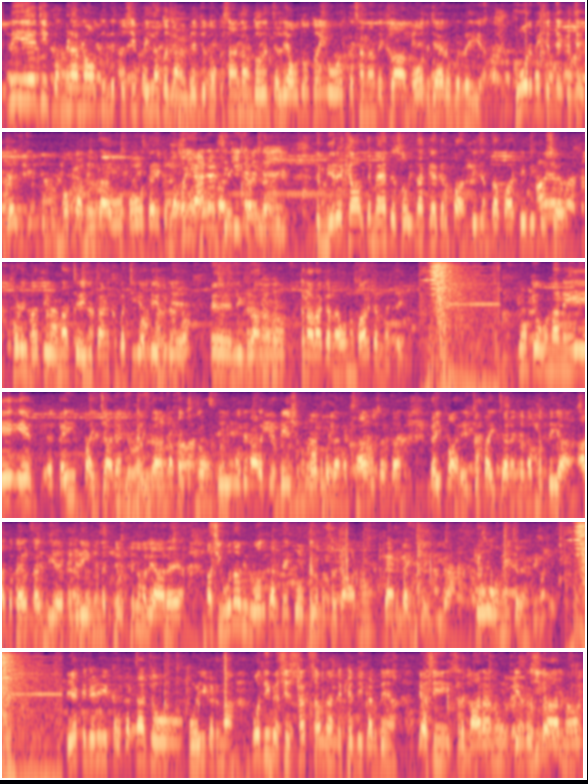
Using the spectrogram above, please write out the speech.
ਨਹੀਂ ਇਹ ਜੀ ਕੰਗਣਾ ਰਣੌਤ ਦੀ ਤੇ ਤੁਸੀਂ ਪਹਿਲਾਂ ਤੋਂ ਜਾਣਦੇ ਜਦੋਂ ਕਿਸਾਨ ਅੰਦੋਲਨ ਚੱਲਿਆ ਉਦੋਂ ਤੋਂ ਹੀ ਉਹ ਕਿਸਾਨਾਂ ਦੇ ਖਿਲਾਫ ਬਹੁਤ ਜ਼ਹਿਰ ਉੱਗਰ ਰਹੀ ਆ। ਹੋਰ ਵੀ ਕਿੱਥੇ ਕਿੱਥੇ ਮੌਕਾ ਮਿਲਦਾ ਉਹ ਬਹੁਤ ਇੱਕ ਦਫਾ ਯਾਦ ਹੈ ਅਸੀਂ ਕੀ ਕਰਦੇ ਹਾਂ? ਤੇ ਮੇਰੇ ਖਿਆਲ ਤੇ ਮੈਂ ਤੇ ਸੋਚਦਾ ਕਿ ਅਗਰ ਭਾਰਤੀ ਜਨਤਾ ਪਾਰਟੀ ਵੀ ਕੁਝ ਥੋੜੀ ਬਹੁਤੀ ਉਹਨਾਂ ਚ ਹੀ ਤਣਖ ਬਚੀ ਹੈ ਤੇ ਇਹੋ ਜਿਹੇ ਇਹ ਲੀਡਰਾਂ ਨੂੰ ਕਿਨਾਰਾ ਕਰਨਾ ਉਹਨੂੰ ਬਾਹਰ ਕਰਨਾ ਚਾਹੀਦਾ। ਕਿਉਂਕਿ ਉਹਨਾਂ ਨੇ ਇਹ ਇਹ ਕਈ ਭਾਈਚਾਰਿਆਂ ਚ ਫਿਰ ਨਫ਼ਰਤ ਫੈਲਾਉਣ ਦੀ, ਉਹਦੇ ਨਾਲ ਕਿ ਦੇਸ਼ ਨੂੰ ਬਹੁਤ ਵੱਡਾ ਨੁਕਸਾਨ ਹੋ ਸਕਦਾ। ਕਈ ਭਾਰੇ ਚ ਭਾਈਚਾਰਿਆਂ ਚ ਨਫ਼ਰਤ ਦੀ ਆ- ਅੱਗ ਫੈਲ ਸਕਦੀ ਹੈ। ਕਿ ਜਿਹੜੀ ਉਹਨਾਂ ਨੇ ਫਿਲਮ ਲਿਆ ਰਹੇ ਆ, ਅਸੀਂ ਉਹਦਾ ਵੀ ਵਿਰੋਧ ਕਰਦੇ ਹਾਂ ਕਿ ਉਹ ਫਿਲਮ ਸਰਕਾਰ ਨੂੰ ਬੈਨ ਕਰਨੀ ਚਾਹੀਦੀ ਆ, ਕਿ ਉਹ ਨਹੀਂ ਚੱਲਣ ਦੇਣੀ ਚਾਹੀਦੀ। ਇੱਕ ਜਿਹੜੀ ਕਲਕੱਤਾ 'ਚੋਂ ਹੋਈ ਘਟਨਾ, ਉਹਦੀ ਵੀ ਅਸੀਂ ਸਖਤ ਸ਼ਬਦਾਂ ਨਾਲ ਨਿਖੇਧੀ ਕਰਦੇ ਹਾਂ। ਤੇ ਅਸੀਂ ਸਰਕਾਰਾਂ ਨੂੰ ਕੇਂਦਰ ਸਰਕਾਰ ਨੂੰ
